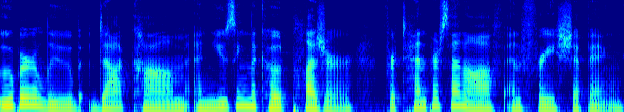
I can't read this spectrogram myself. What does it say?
uberlube.com and using the code PLEASURE for 10% off and free shipping.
